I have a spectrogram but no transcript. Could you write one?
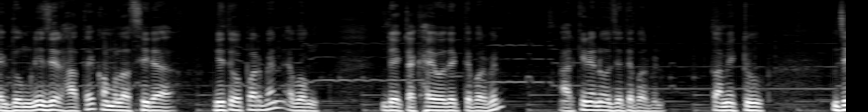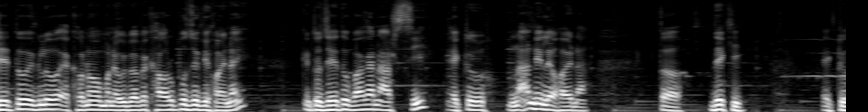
একদম নিজের হাতে কমলা সিরা নিতেও পারবেন এবং দু একটা খাইয়েও দেখতে পারবেন আর কিনে নিয়েও যেতে পারবেন। তো আমি একটু যেহেতু এগুলো এখনও মানে ওইভাবে খাওয়ার উপযোগী হয় নাই, কিন্তু যেহেতু বাগান আসছি, একটু না নিলে হয় না। তো দেখি, একটু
